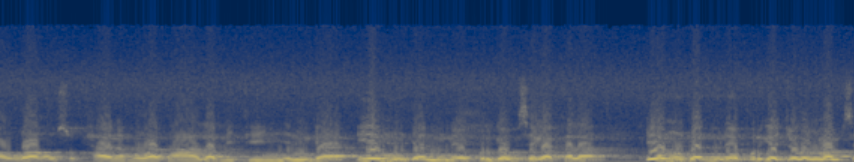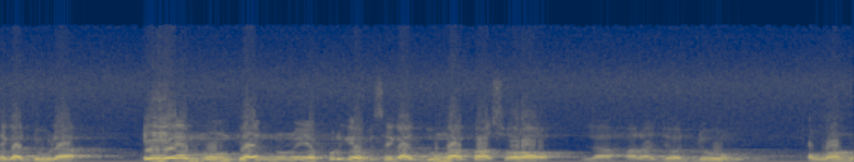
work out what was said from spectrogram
allahu subhanahu wa ta'ala bi t'i ɲininka i ye mun kɛ ninnu ye pour que u bɛ se ka kalan i ye mun kɛ ninnu ye pour que jogo ɲuman bɛ se ka don u la i ye mun kɛ ninnu ye pour que u bɛ se ka dun ka fa sɔrɔ laharajɔ don allahu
